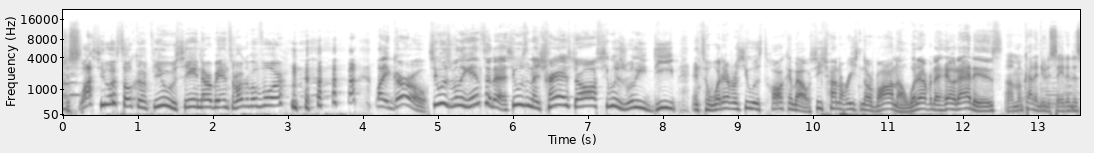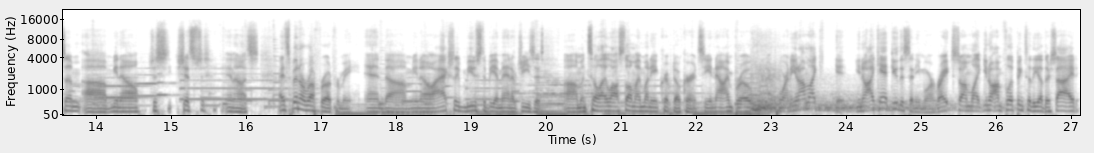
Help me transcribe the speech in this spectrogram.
just Why she looks so confused? She ain't never been interrupted before. like, girl, she was really into that. She was in a trance, y'all. She was really deep into whatever she was talking about. She's trying to reach Nirvana, whatever the hell that is. um, I'm kind of new to Satanism. Um, you know, just just, you know, it's it's been a rough road for me, and um, you know, I actually used to be a man of Jesus. Um, until I lost all my money in cryptocurrency, and now I'm broke and I'm poor, and you know, I'm like, it, you know, I can't do this anymore, right? So I'm like, you know, I'm flipping to the other side,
